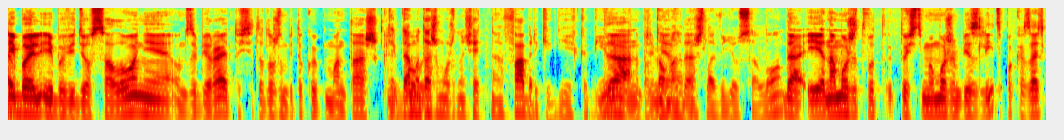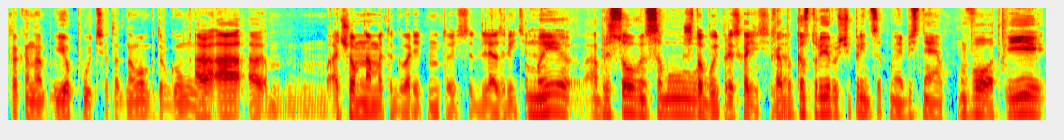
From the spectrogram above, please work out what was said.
Либо, либо в видеосалоне он забирает, то есть это должен быть такой монтаж Тогда мы клиповый. даже можем начать на фабрике, где их копируют. Да, Потом например, она да. пришла в видеосалон. Да, и она может вот, то есть мы можем без лиц показать, как она, ее путь от одного к другому. А, а- а, о чем нам это говорит? Ну, то есть для зрителя. Мы обрисовываем саму... Что будет происходить как всегда? бы конструирующий принцип, мы объясняем. Вот. И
